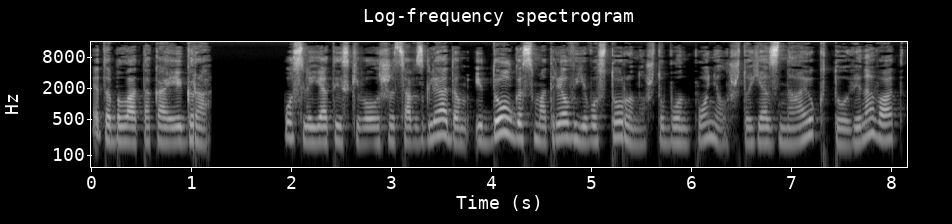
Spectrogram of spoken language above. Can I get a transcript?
Это была такая игра. После я отыскивал лжеца взглядом и долго смотрел в его сторону, чтобы он понял, что я знаю, кто виноват.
